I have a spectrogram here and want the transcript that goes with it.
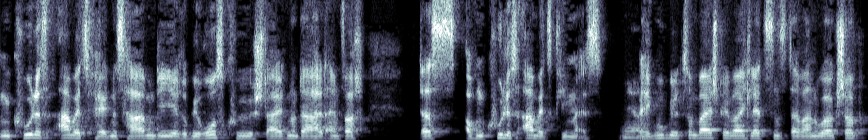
ein cooles Arbeitsverhältnis haben, die ihre Büros cool gestalten und da halt einfach dass auch ein cooles Arbeitsklima ist. Ja. Bei Google zum Beispiel war ich letztens, da war ein Workshop,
